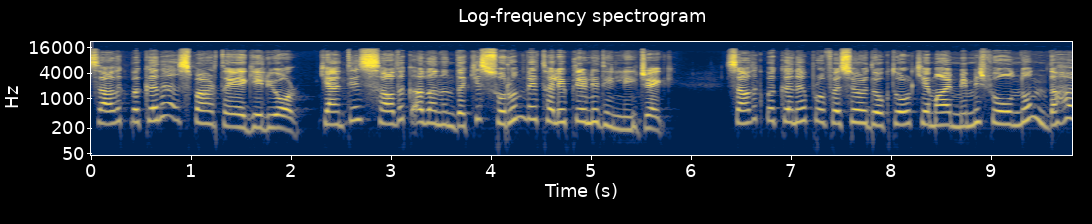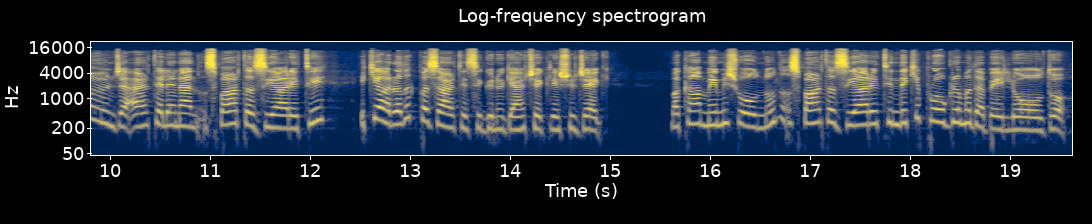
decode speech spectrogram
Sağlık Bakanı Isparta'ya geliyor. Kentin sağlık alanındaki sorun ve taleplerini dinleyecek. Sağlık Bakanı Profesör Doktor Kemal Memişoğlu'nun daha önce ertelenen Isparta ziyareti 2 Aralık Pazartesi günü gerçekleşecek. Bakan Memişoğlu'nun Isparta ziyaretindeki programı da belli oldu.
